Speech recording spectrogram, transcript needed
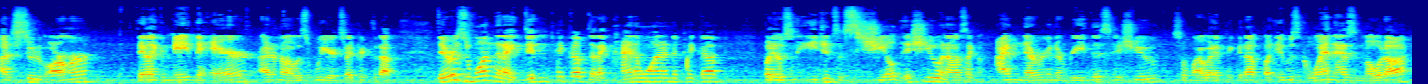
a suit of armor. They like made the hair. I don't know. It was weird, so I picked it up. There was one that I didn't pick up that I kind of wanted to pick up, but it was an Agents of Shield issue, and I was like, I'm never gonna read this issue, so why would I pick it up? But it was Gwen as MODOK.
